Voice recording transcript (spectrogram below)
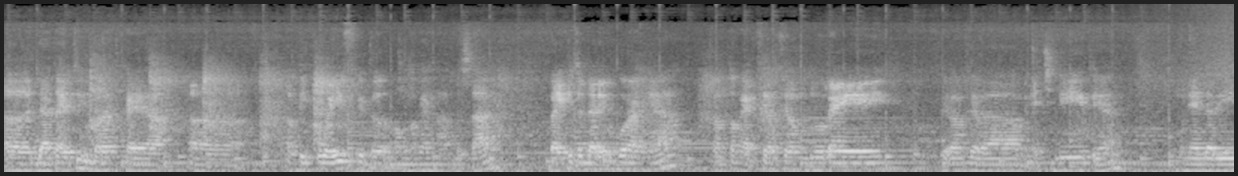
uh, data itu ibarat kayak uh, a big wave gitu, ombak yang sangat besar. Baik itu dari ukurannya, contoh kayak film-film Blu-ray, film-film HD gitu ya. Kemudian dari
